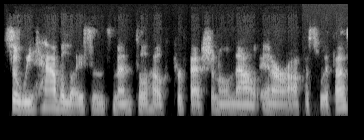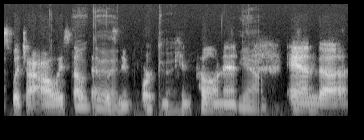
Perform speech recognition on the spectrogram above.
So we have a licensed mental health professional now in our office with us, which I always felt Oh, that was an important Okay. component Yeah. and uh,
